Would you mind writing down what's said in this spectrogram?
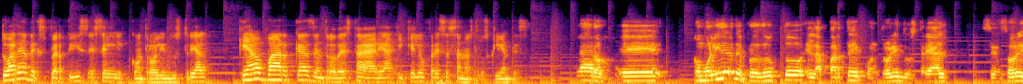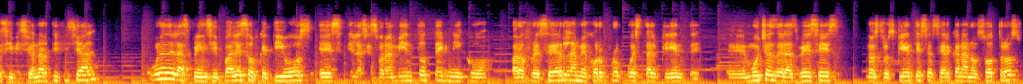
Tu área de expertise es el control industrial. ¿Qué abarcas dentro de esta área y qué le ofreces a nuestros clientes? Claro, eh, como líder de producto en la parte de control industrial, sensores y visión artificial, uno de los principales objetivos es el asesoramiento técnico para ofrecer la mejor propuesta al cliente. Eh, muchas de las veces nuestros clientes se acercan a nosotros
